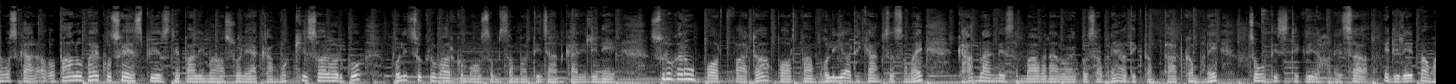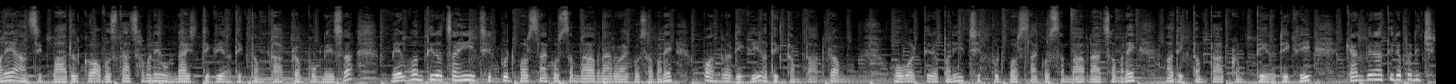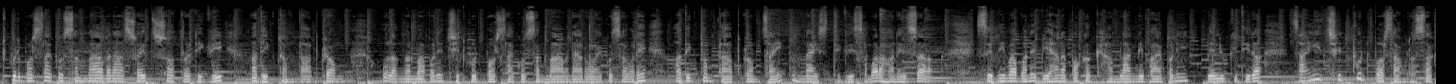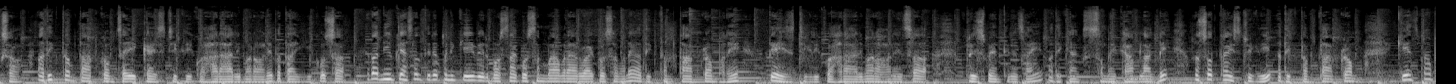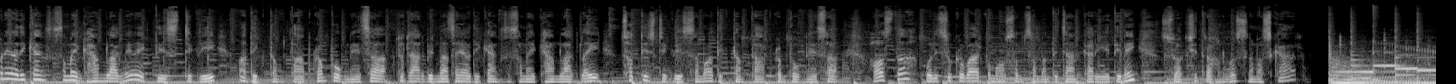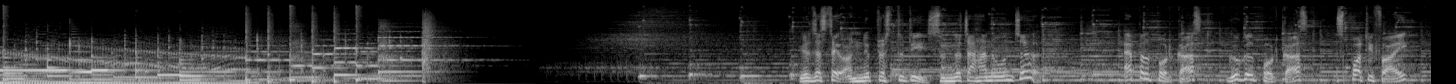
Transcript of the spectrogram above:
नमस्कार अब पालो भएको छ एसपिएस नेपालीमा अस्ट्रेलियाका मुख्य सहरहरूको भोलि शुक्रबारको मौसम सम्बन्धी जानकारी लिने। सुरु गरौँ पर्थबाट। पर्थमा भोलि अधिकांश समय घाम लाग्ने सम्भावना रहेको छ भने अधिकतम तापक्रम भने चौतिस डिग्री रहनेछ। एडिलेटमा भने आंशिक बादलको अवस्था छ भने उन्नाइस डिग्री अधिकतम तापक्रम पुग्नेछ। मेलबोनतिर चाहिँ छिटपुट वर्षाको सम्भावना रहेको छ भने पन्ध्र डिग्री अधिकतम तापक्रम। होवर्डतिर पनि छिटपुट वर्षाको सम्भावना छ भने अधिकतम तापक्रम तेह्र डिग्री। क्यानबेरातिर पनि छिटपुट वर्षाको सम्भावना सहित सत्र डिग्री अधिकतम तापक्रम। उल्लङ्घनमा पनि छिटपुट वर्षाको सम्भावना रहेको छ भने अधिकतम तापक्रम चाहिँ उन्नाइस डिग्रीसम्म रहनेछ। सिडनीमा भने बिहान पख घाम लाग्ने भए पनि बेलुकीतिर चाहिँ छिटपुट वर्षा हुन सक्छ। अधिकतम तापक्रम चाहिँ एक्काइस डिग्रीको हाराहारीमा रहने बताइएको छ। यता न्यू क्यासलतिर पनि केही बेर वर्षाको सम्भावना रहेको छ भने अधिकतम तापक्रम भने तेइस डिग्रीको हाराहारीमा रहनेछ। ब्रिजबेनतिर चाहिँ अधिकांश समय घाम लाग्ने र सत्ताइस डिग्री अधिकतम तापक्रम। केन्समा पनि अधिकांश समय घाम लाग्ने र एकतिस डिग्री अधिकतम तापक्रम पुग्नेछ र डार्बिनमा चाहिँ अधिकांश समय घाम लाग्दै छत्तिस डिग्रीसम्म अधिकतम तापक्रम पुग्नेछ। हस् त भोलि शुक्रबारको मौसम सम्बन्धी जानकारी यति नै। सुरक्षित रहनुहोस्। नमस्कार। यो जस्तै अन्य प्रस्तुति सुन्न चाहनुहुन्छ? Apple podcast Google podcast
